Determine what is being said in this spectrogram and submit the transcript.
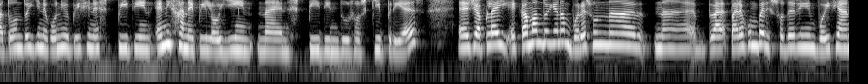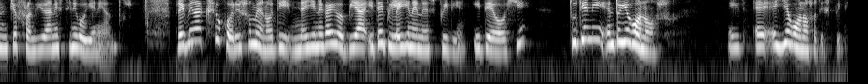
70 των γυναικών οι οποίες είναι σπίτι δεν είχαν επιλογή να είναι σπίτι τους ως Κύπριες ε, και απλά έκαναν το για να μπορέσουν να, να παρέχουν περισσότερη βοήθεια και φροντίδα στην οικογένειά τους. Πρέπει να ξεχωρίσουμε ότι μια γυναίκα η οποία είτε επιλέγει να είναι σπίτι είτε όχι, τούτο είναι, είναι το γεγονός. Ε, ε, γεγονός ότι σπίτι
